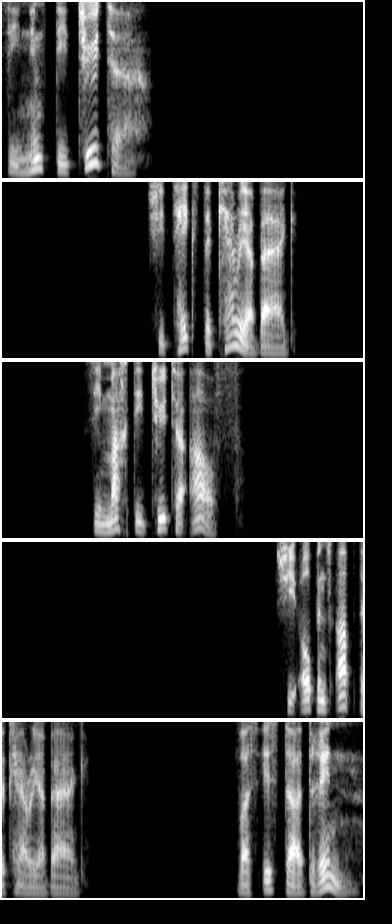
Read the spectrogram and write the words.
Sie nimmt die Tüte. She takes the carrier bag. Sie macht die Tüte auf. She opens up the carrier bag. Was ist da drin?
